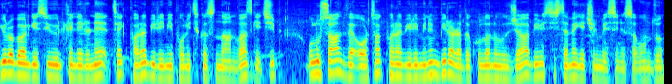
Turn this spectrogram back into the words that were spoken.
Euro bölgesi ülkelerine tek para birimi politikasından vazgeçip, ulusal ve ortak para biriminin bir arada kullanılacağı bir sisteme geçilmesini savundu.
